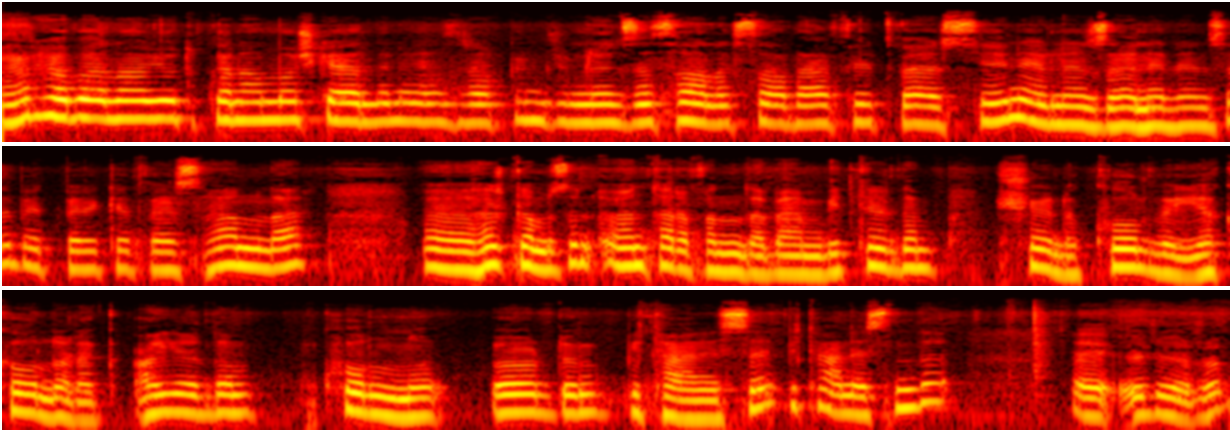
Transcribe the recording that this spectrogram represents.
Merhabalar YouTube kanalıma hoş geldiniz. Rabbim cümlenize sağlık, sağlık, afiyet versin. Evlerinize, ailelerinize bet bereket versin. Hanımlar e, hırkamızın ön tarafını da ben bitirdim. Şöyle kol ve yaka olarak ayırdım. Kolunu ördüm bir tanesi. Bir tanesini de e, örüyorum.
